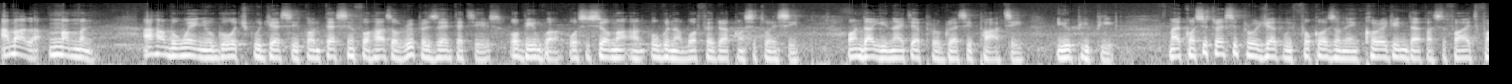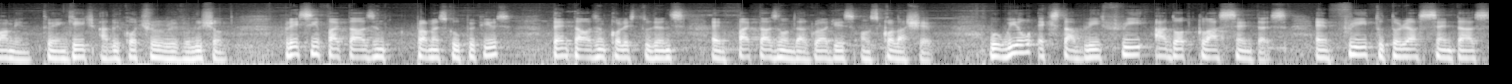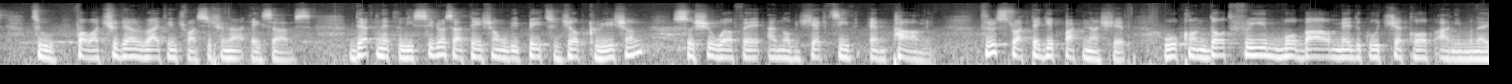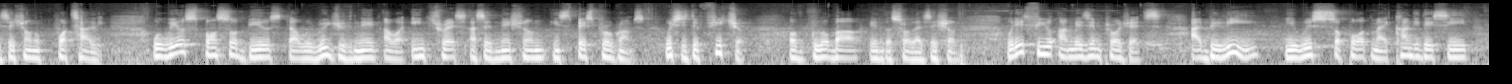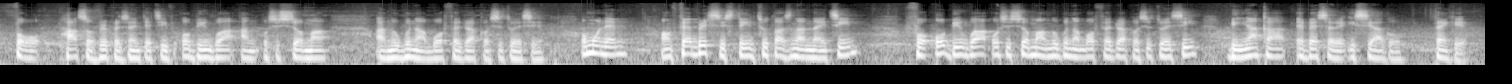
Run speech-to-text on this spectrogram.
Amala Mmaman, Ahabunwe Nyogochukwu Jesse contesting for House of Representatives, Obingwa, Osisioma and Ugwunagbo Federal Constituency under United Progressive Party, UPP. My constituency project will focus on encouraging diversified farming to engage agricultural revolution, placing 5,000 primary school pupils, 10,000 college students, and 5,000 undergraduates on scholarship. We will establish free adult class centers and free tutorial centers to, for our children writing transitional exams. Definitely, serious attention will be paid to job creation, social welfare, and objective empowerment. Through strategic partnership, we'll conduct free mobile medical checkup and immunization quarterly. We will sponsor bills that will rejuvenate our interest as a nation in space programs, which is the future of global industrialization. With these few amazing projects, I believe you will support my candidacy for House of Representative Obingwa and Osisioma and Ugwunagbo Federal Constituency. Omonem, on February 16, 2019, for Obingwa, Osisioma and Ugwunagbo Federal Constituency, Binyaka Ebesere Isiago. Thank you.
